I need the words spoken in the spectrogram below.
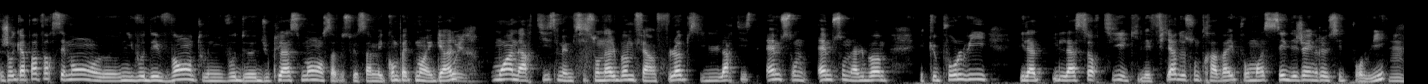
je regarde pas forcément euh, au niveau des ventes au niveau de, du classement, ça parce que ça m'est complètement égal. Moi, un artiste, même si son album fait un flop, si l'artiste aime son aime son album et que pour lui il a il l'a sorti et qu'il est fier de son travail, pour moi c'est déjà une réussite pour lui. Hmm.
